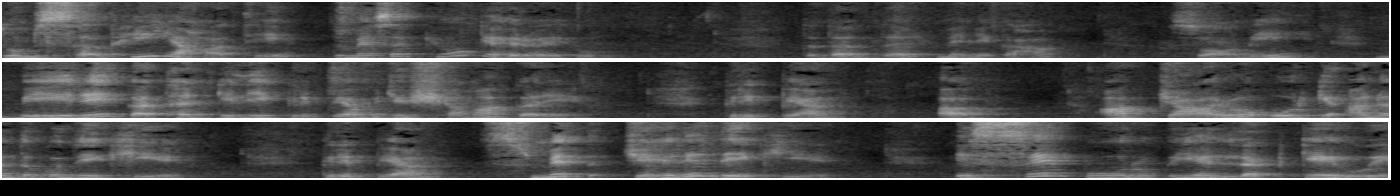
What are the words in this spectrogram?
तुम सभी यहाँ थे, तुम ऐसा क्यों कह रहे हो? तदंतर मैंने कहा, स्वामी, मेरे कथन के लिए कृपया मुझे क्षमा करें। कृपया, अब आप चारों ओर के आनंद को देखिए। कृपया, स्मित चेहरे देखिए। इससे पूर्व ये लटके हुए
